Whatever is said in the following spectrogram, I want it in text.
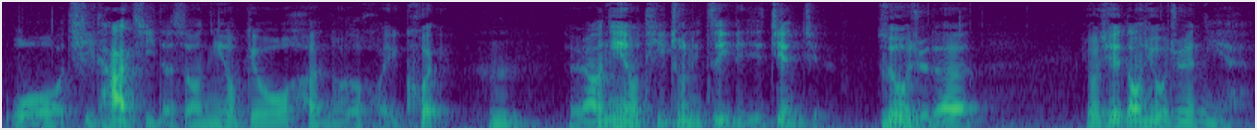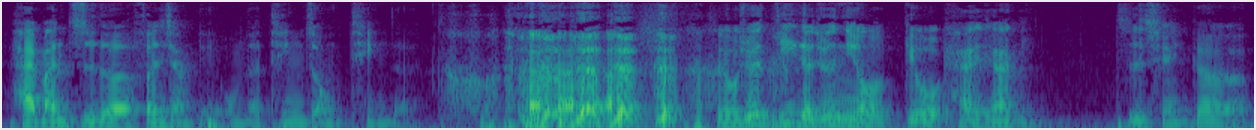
我其他集的时候，你有给我很多的回馈，嗯，对，然后你也有提出你自己的一些见解，所以我觉得有些东西，我觉得你还蛮值得分享给我们的听众听的。所以我觉得第一个就是你有给我看一下你。之前一个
